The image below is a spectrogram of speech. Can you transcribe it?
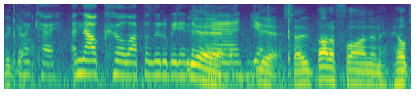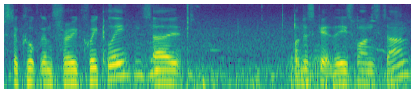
the. Okay. And they'll curl up a little bit in the Yeah, pan. Yep. yeah. So butterfly them helps to cook them through quickly. Mm-hmm. So I'll just get these ones done.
